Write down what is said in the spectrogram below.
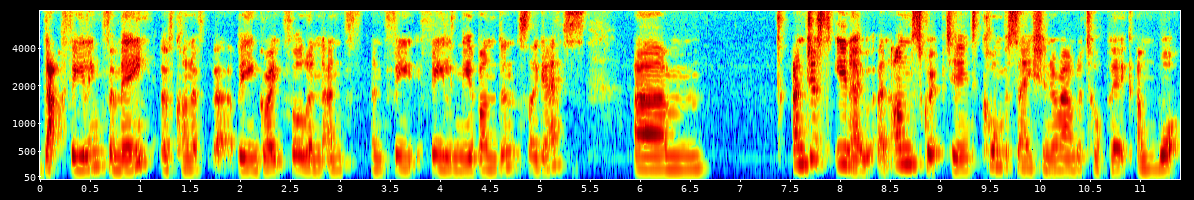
that feeling for me of kind of uh, being grateful and and and fe- feeling the abundance, I guess. Um, and just you know an unscripted conversation around a topic and what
